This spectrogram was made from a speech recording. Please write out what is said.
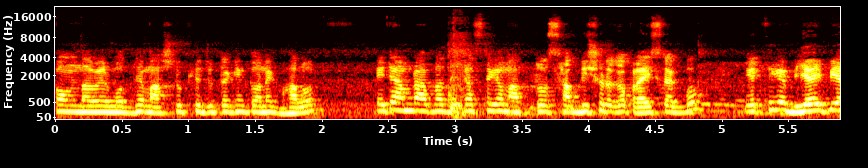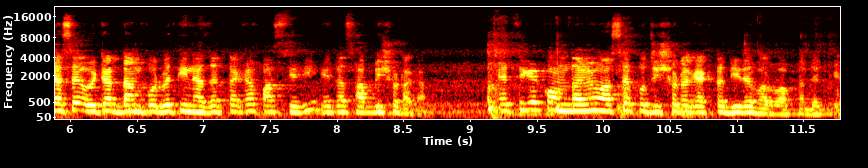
কম দামের মধ্যে মাশরুক খেজুরটা কিন্তু অনেক ভালো। এটা আমরা আপনাদের কাছ থেকে মাত্র ছাব্বিশশো টাকা প্রাইস রাখব। এর থেকে ভিআইপি আছে, ওইটার দাম পড়বে তিন হাজার টাকা পাঁচ কেজি। এটা ছাব্বিশশো টাকা। এর থেকে কম দামেও আছে, পঁচিশশো টাকা একটা দিতে পারব আপনাদেরকে।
